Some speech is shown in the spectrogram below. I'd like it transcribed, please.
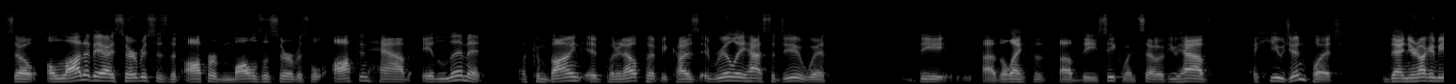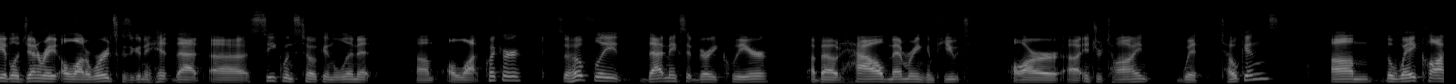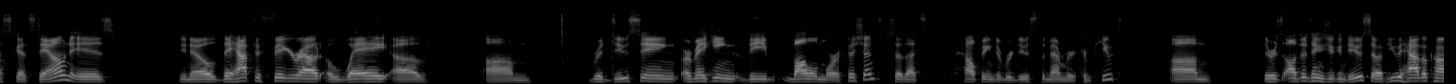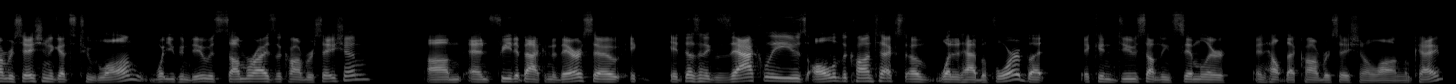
So a lot of AI services that offer models of service will often have a limit a combined input and output because it really has to do with the uh, the length of, of, the sequence. So if you have a huge input, then you're not going to be able to generate a lot of words because you're going to hit that uh, sequence token limit um, a lot quicker. So hopefully that makes it very clear about how memory and compute are uh, intertwined with tokens. Um, the way cost gets down is, you know, they have to figure out a way of um, reducing or making the model more efficient. So that's helping to reduce the memory compute. Um, there's other things you can do. So if you have a conversation that gets too long, what you can do is summarize the conversation um, and feed it back into there. So it, it doesn't exactly use all of the context of what it had before, but it can do something similar and help that conversation along, okay?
